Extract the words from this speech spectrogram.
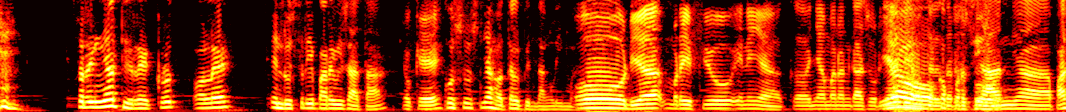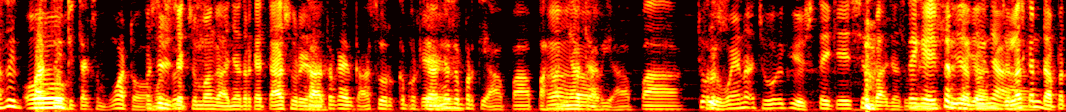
seringnya direkrut oleh industri pariwisata, Oke. khususnya hotel bintang 5. Oh, dia mereview ininya kenyamanan kasurnya Yo, di hotel tersebut. kebersihannya pasti Oh. pasti dicek semua dong. Pasti dicek semua nggak hanya terkait kasur ya. Enggak terkait kasur, kebersihannya Oke. seperti apa, bahannya Ah. dari apa. Cuk, lu enak cuk, itu ya staycation Mbak jatuhnya. Staycation Iya kan? jatuhnya. Jelas kan dapat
